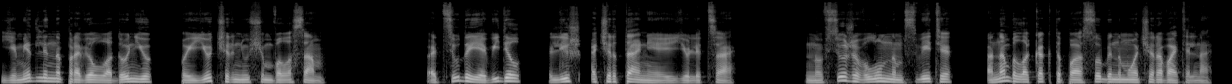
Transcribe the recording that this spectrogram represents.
Я медленно провел ладонью по ее чернющим волосам. Отсюда я видел лишь очертания ее лица. Но все же в лунном свете она была как-то по-особенному очаровательна.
